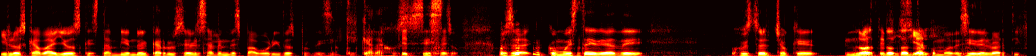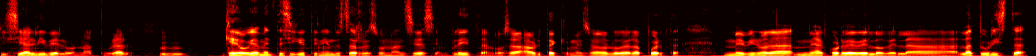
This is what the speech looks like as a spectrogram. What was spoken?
y los caballos que están viendo el carrusel salen despavoridos porque dicen, ¿qué carajos ¿Qué- es sí. esto? O sea, como esta idea de justo el choque, no, no tanto como decir de lo artificial y de lo natural, que obviamente sigue teniendo estas resonancias en Playtime. O sea, ahorita que mencionó lo de la puerta, me vino a la, me acordé de lo de la, la turista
